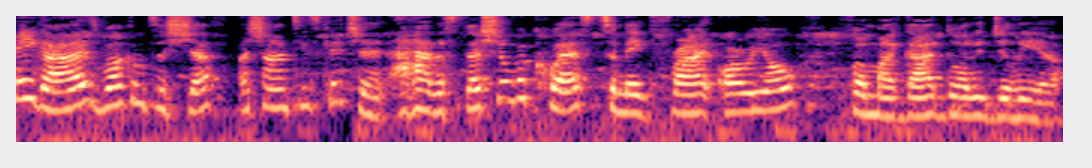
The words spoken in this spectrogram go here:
Hey guys, welcome to Chef Ashanti's Kitchen. I have a special request to make fried Oreo for my goddaughter Jalea.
